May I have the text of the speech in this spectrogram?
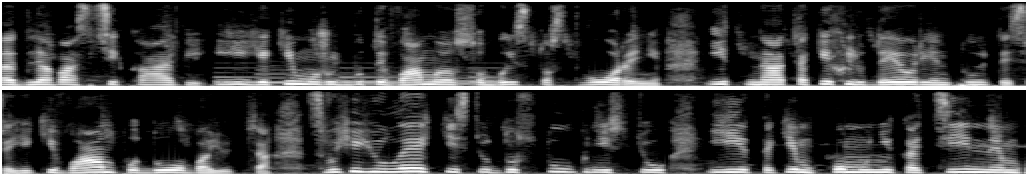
е, для вас цікаві, і які можуть бути вами особисто створені. І на таких людей орієнтуйтеся, які вам подобаються своєю легкістю, доступністю і таким комунікаційним,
